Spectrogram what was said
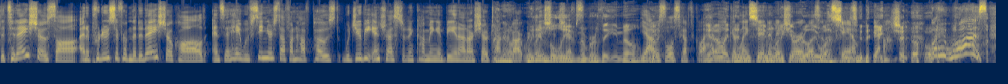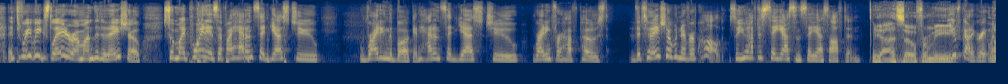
the Today Show saw, and a producer from the Today Show called and said, "Hey, we've seen your stuff on HuffPost. Would you be interested in coming and being on our show talking about we didn't believe. Remember the email? Yeah, we, I was a little skeptical. I yeah, had to look at LinkedIn and make like sure it, really it wasn't a scam. Yeah. but it was. And three weeks later, I'm on the Today Show. So my point is, if I hadn't said yes to writing the book and hadn't said yes to writing for HuffPost, the Today Show would never have called. So you have to say yes and say yes often. Yeah. So for me, You've got a great one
